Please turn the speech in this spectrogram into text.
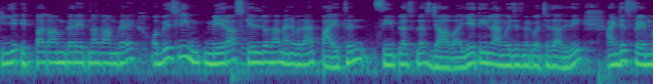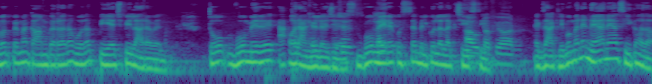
कि ये इतना काम करे इतना काम करे ऑब्वियसली मेरा स्किल जो था मैंने बताया Python C plus plus Java ये तीन लैंग्वेजेस मेरे को अच्छे से आती थी। एंड जिस फ्रेमवर्क पे मैं काम कर रहा था वो था पी एच पी लारावेल तो वो मेरे और एंगुलर जेएस वो like मेरे उससे बिल्कुल अलग चीज़ थी। एग्जैक्टली वो मैंने नया नया सीखा था।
